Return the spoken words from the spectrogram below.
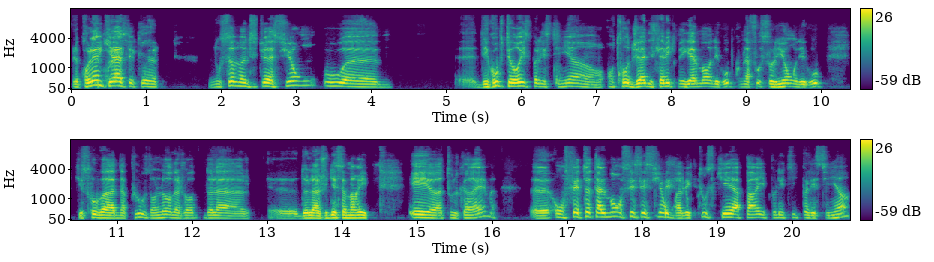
le problème qu'il y a, c'est que nous sommes dans une situation où euh, des groupes terroristes palestiniens, entre autres djihad islamique, mais également des groupes comme la Fosse au Lion ou des groupes qui se trouvent à Naplouse, dans le nord de la, de la, euh, de la Judée-Samarie et euh, à Toul-Karem, euh, ont fait totalement sécession avec tout ce qui est appareil politique palestinien.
